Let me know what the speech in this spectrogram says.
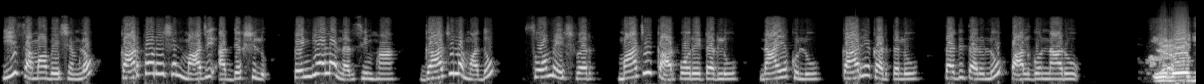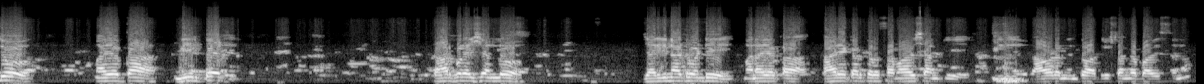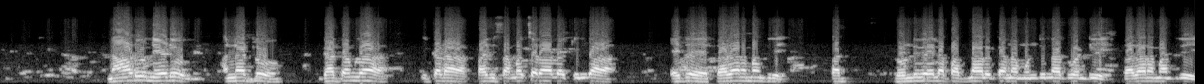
ఈ సమావేశంలో కార్పొరేషన్ మాజీ అధ్యక్షులు పెండ్యాల నరసింహ గాజుల మధు సోమేశ్వర్ మాజీ కార్పొరేటర్లు నాయకులు కార్యకర్తలు తదితరులు పాల్గొన్నారు. ఈ రోజు మా యొక్క మీర్పేట్ కార్పొరేషన్లో జరిగినటువంటి మన యొక్క కార్యకర్తల సమావేశానికి రావడం ఎంతో అదృష్టంగా భావిస్తున్నాను నాడు నేడు అన్నట్లు గతంలో ఇక్కడ పది సంవత్సరాల కింద అయితే ప్రధానమంత్రి రెండు వేల పద్నాలుగు కన్నా ముందున్నటువంటి ప్రధానమంత్రి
